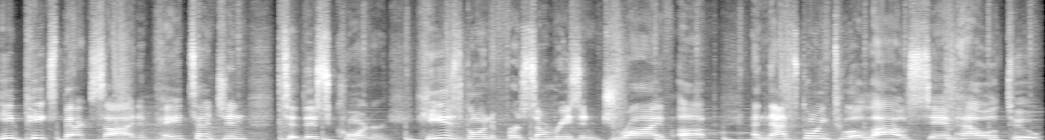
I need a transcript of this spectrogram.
He peeks backside and pay attention to this corner. He is going to, for some reason, drive up, and that's going to allow Sam Howell to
